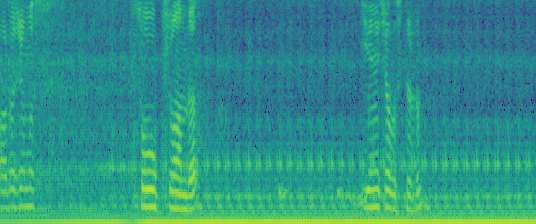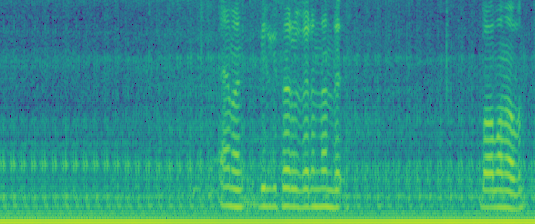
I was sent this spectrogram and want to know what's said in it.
Aracımız soğuk şu anda. Yeni çalıştırdım. Hemen bilgisayar üzerinden de bağlanalım.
